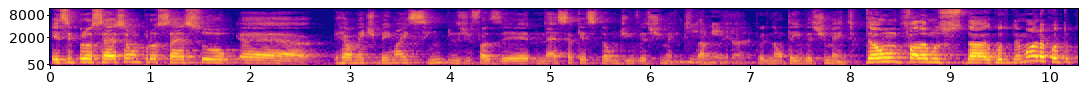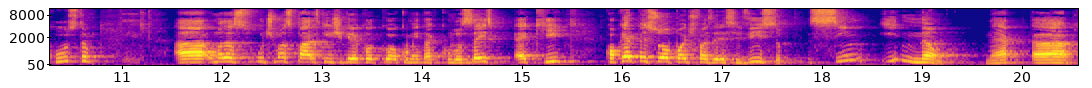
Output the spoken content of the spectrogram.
Esse processo é um processo é, realmente bem mais simples de fazer nessa questão de investimento, tá? dinheiro. é. Então ele não tem investimento. Então falamos da quanto demora, quanto custa. Ah, uma das últimas partes que a gente queria co- co- comentar aqui com vocês é que qualquer pessoa pode fazer esse visto, sim e não, né? Ah,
